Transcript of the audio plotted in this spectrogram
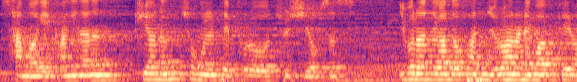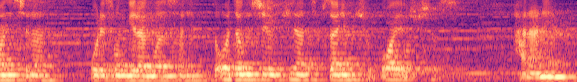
사막에 강이 나는 귀한 은총을 베풀어 주시옵소서. 이번 한 주간도 반주로 하나님 앞에 헌신한 우리 송기란 권사님 또 정실 귀한 집사님 축복하여 주셨소. 하나님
